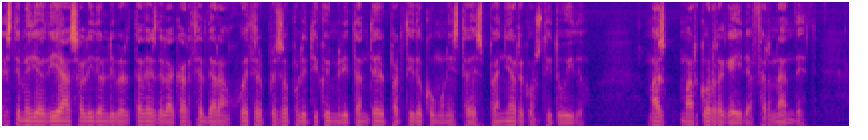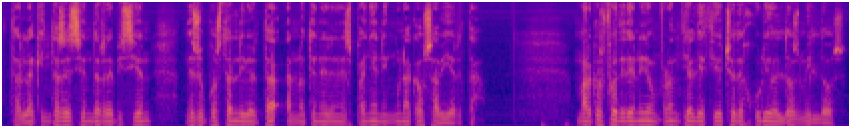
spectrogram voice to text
Este mediodía ha salido en libertad desde la cárcel de Aranjuez el preso político y militante del Partido Comunista de España reconstituido, Marcos Regueira Fernández, tras la quinta sesión de revisión de su puesta en libertad al no tener en España ninguna causa abierta. Marcos fue detenido en Francia el 18 de julio del 2002,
